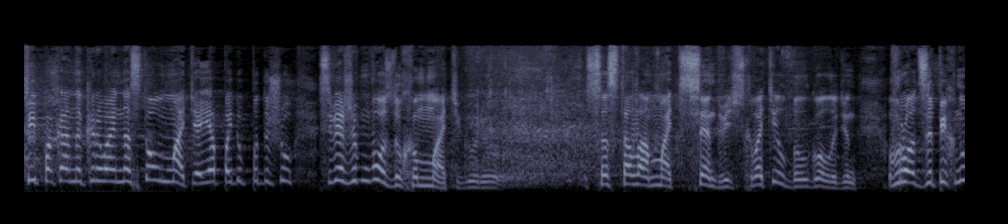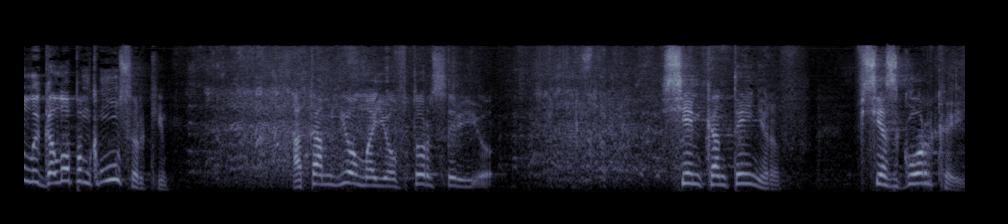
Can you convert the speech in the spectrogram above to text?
Ты пока накрывай на стол, мать, а я пойду подышу свежим воздухом, мать. Говорю, со стола мать сэндвич схватил, был голоден, в рот запихнул и галопом к мусорке. А там, ё-моё, вторсырье. Семь контейнеров, все с горкой.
